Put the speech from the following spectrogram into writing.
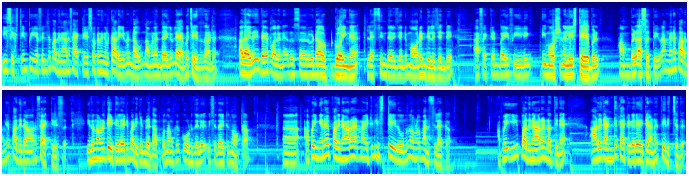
ഈ സിക്സ്റ്റീൻ പി എഫിലത്തെ പതിനാറ് ഫാക്ടേഴ്സൊക്കെ നിങ്ങൾക്ക് അറിയുന്നുണ്ടാവും നമ്മൾ എന്തായാലും ലാബ് ചെയ്തതാണ്. അതായത് ഇതേപോലെ തന്നെ reserved outgoing less intelligent more intelligent affected by feeling emotionally stable humble assertive അങ്ങനെ പറഞ്ഞ് പതിനാറ് ഫാക്ടേഴ്സ് ഇത് നമ്മൾ ഡീറ്റെയിൽ ആയിട്ട് പഠിക്കുന്നുണ്ട് കേട്ടോ. അപ്പോൾ നമുക്ക് കൂടുതൽ വിശദമായിട്ട് നോക്കാം. അപ്പോൾ ഇങ്ങനെ പതിനാറ് എണ്ണമായിട്ട് ലിസ്റ്റ് ചെയ്തു എന്ന് നമ്മൾ മനസ്സിലാക്കാം. അപ്പോൾ ഈ പതിനാറ് എണ്ണത്തിനെ ആൾ രണ്ട് കാറ്റഗറി ആയിട്ടാണ് തിരിച്ചത്.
